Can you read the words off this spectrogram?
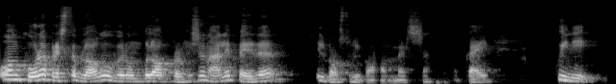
o ancora PrestaBlog, ovvero un blog professionale per il vostro e-commerce. Ok? Quindi,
